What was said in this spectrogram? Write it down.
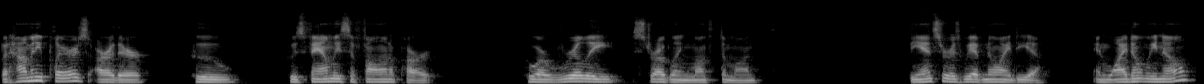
But how many players are there who whose families have fallen apart who are really struggling month to month? The answer is we have no idea. And why don't we know?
